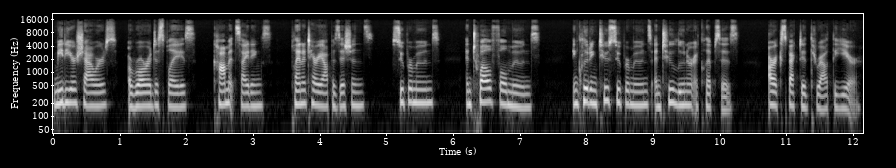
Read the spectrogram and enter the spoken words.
Meteor showers, aurora displays, comet sightings, planetary oppositions, supermoons, and 12 full moons, including two supermoons and two lunar eclipses, are expected throughout the year.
